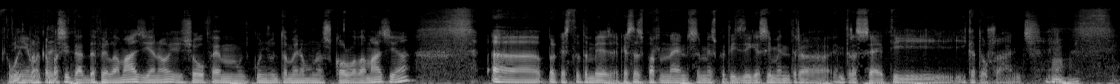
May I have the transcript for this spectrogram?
que tinguin la capacitat de fer la màgia, no? i això ho fem conjuntament amb una escola de màgia, uh, perquè aquesta també aquesta és per nens més petits, diguéssim, entre, entre 7 i, i 14 anys. Eh? Uh -huh.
